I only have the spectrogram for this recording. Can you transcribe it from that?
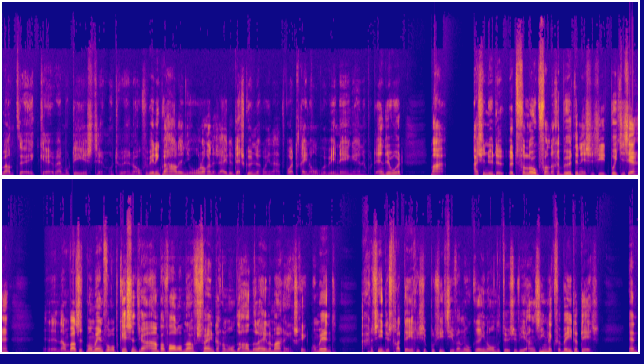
Want eh, ik, eh, wij moeten eerst eh, moeten we een overwinning behalen in die oorlog. En dan zei de deskundige het wordt geen overwinning en enzovoort. Maar als je nu het verloop van de gebeurtenissen ziet, moet je zeggen... Dan was het moment waarop Kissinger aanbeval om eens fijn te gaan onderhandelen helemaal geen geschikt moment. Aangezien de strategische positie van de Oekraïne ondertussen weer aanzienlijk verbeterd is. En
